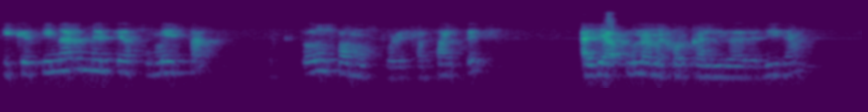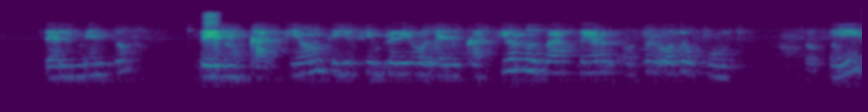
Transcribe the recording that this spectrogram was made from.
y que finalmente a su mesa, todos vamos por esa parte, haya una mejor calidad de vida, de alimentos, de educación, que yo siempre digo, la educación nos va a hacer otro, otro punto, ¿sí?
